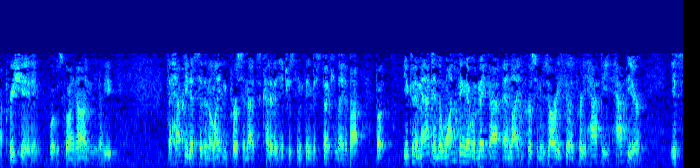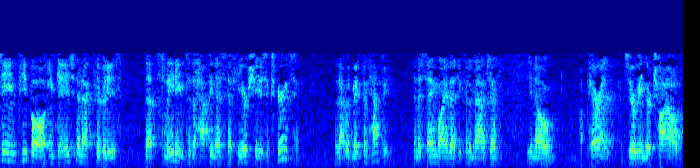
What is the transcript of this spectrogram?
appreciating what was going on, you know, he, the happiness of an enlightened person, that's kind of an interesting thing to speculate about. But you can imagine the one thing that would make an enlightened person who's already feeling pretty happy happier is seeing people engaged in activities that's leading to the happiness that he or she is experiencing. That would make them happy. In the same way that you could imagine, you know, a parent observing their child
